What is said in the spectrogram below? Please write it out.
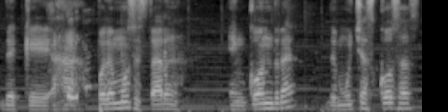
De que podemos estar en contra de muchas cosas,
